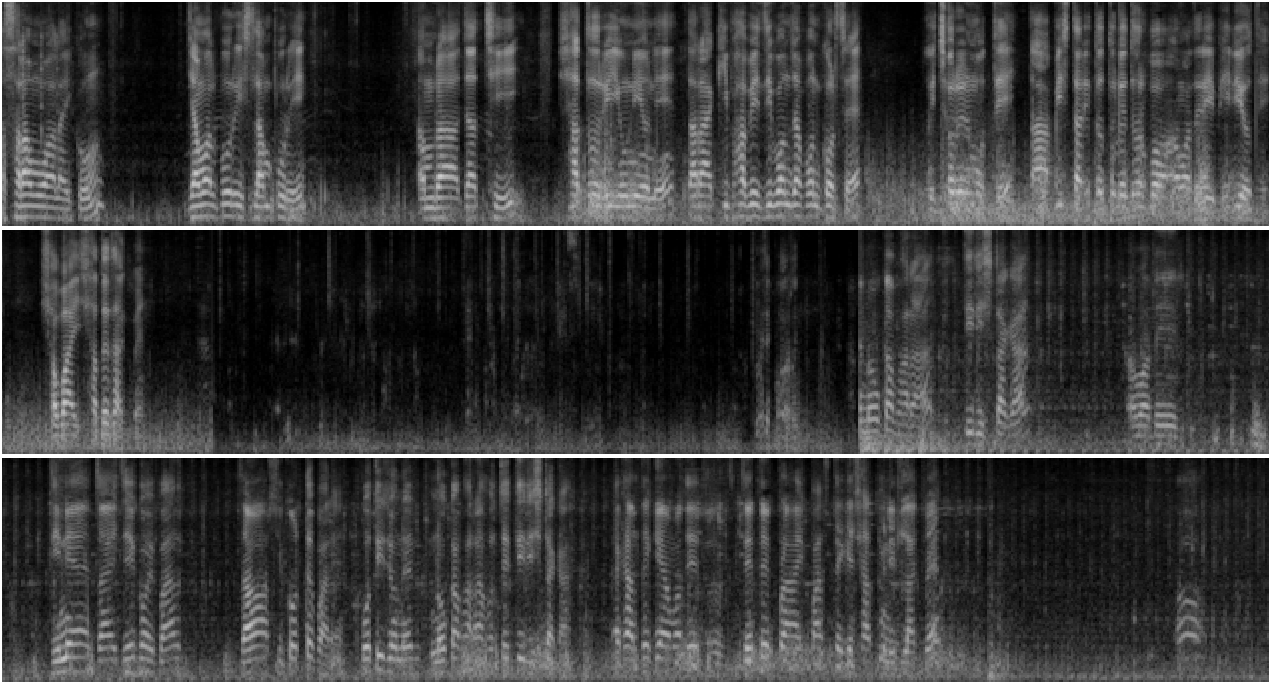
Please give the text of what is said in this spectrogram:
আসসালামু আলাইকুম। জামালপুর, ইসলামপুরে আমরা যাচ্ছি সাতরি ইউনিয়নে। তারা কীভাবে জীবনযাপন করছে, ওই চরের মধ্যে তা বিস্তারিত তুলে ধরবো আমাদের এই ভিডিওতে। সবাই সাথে থাকবেন। নৌকা ভাড়া তিরিশ টাকা। আমাদের দিনে যায় যে কয়বার যাওয়া আসি করতে পারে। প্রতিজনের নৌকা ভাড়া হচ্ছে তিরিশ টাকা। এখান থেকে আমাদের যেতে প্রায় পাঁচ থেকে সাত মিনিট লাগবে।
